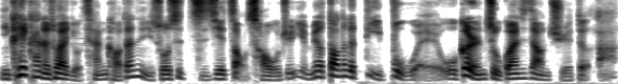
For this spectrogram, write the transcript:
你可以看得出来有参考，但是你说是直接照抄，我觉得也没有到那个地步。诶，我个人主观是这样觉得啦。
